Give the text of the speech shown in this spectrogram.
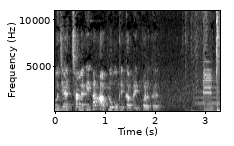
मुझे अच्छा लगेगा आप लोगों के कमेंट पढ़कर।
